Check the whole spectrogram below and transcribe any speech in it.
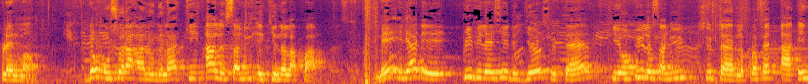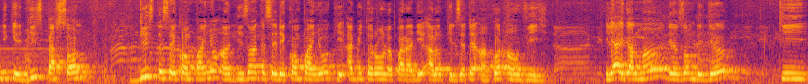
pleinement. Donc on saura à l'au-delà qui a le salut et qui ne l'a pas. Mais il y a des privilégiés de Dieu sur terre qui ont eu le salut sur terre. Le prophète a indiqué 10 personnes, 10 de ses compagnons en disant que c'est des compagnons qui habiteront le paradis alors qu'ils étaient encore en vie. Il y a également des hommes de Dieu qui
